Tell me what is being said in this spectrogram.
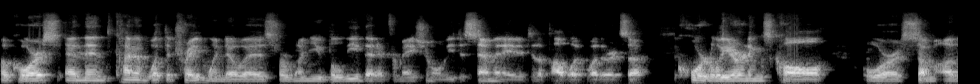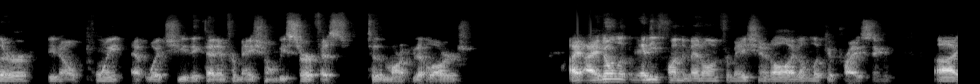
of course, and then kind of what the trade window is for when you believe that information will be disseminated to the public, whether it's a quarterly earnings call or some other you know point at which you think that information will be surfaced to the market at large. I, I don't look at any fundamental information at all. I don't look at pricing. Uh,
